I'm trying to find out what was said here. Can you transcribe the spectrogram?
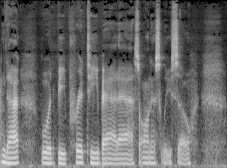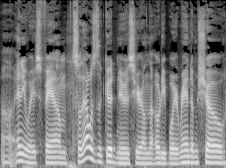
that would be pretty badass, honestly. So, uh, anyways, fam, so that was the good news here on the Odie Boy Random Show.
